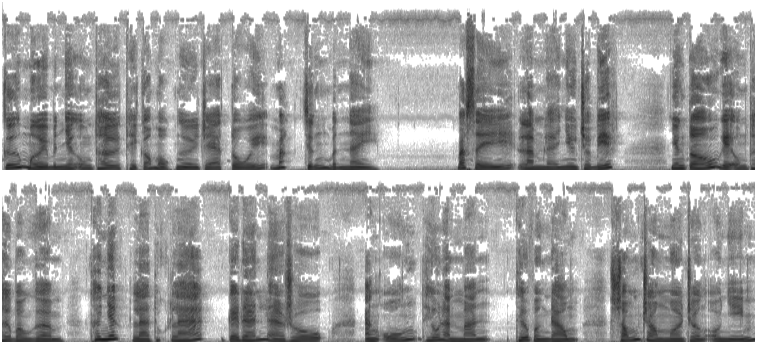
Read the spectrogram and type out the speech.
cứ 10 bệnh nhân ung thư thì có một người trẻ tuổi mắc chứng bệnh này. Bác sĩ Lâm Lệ Như cho biết, nhân tố gây ung thư bao gồm thứ nhất là thuốc lá, kế đến là rượu, ăn uống thiếu lành mạnh, thiếu vận động, sống trong môi trường ô nhiễm.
